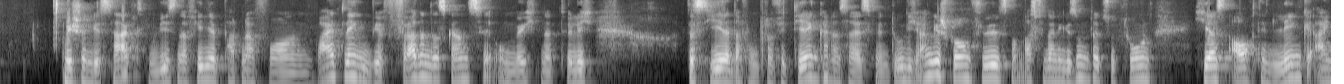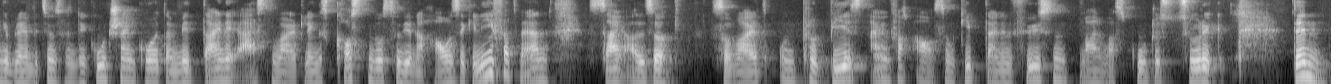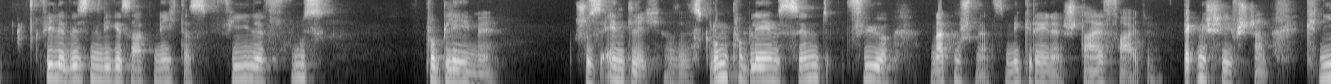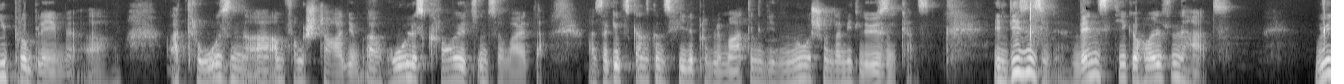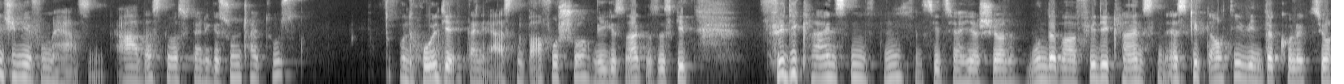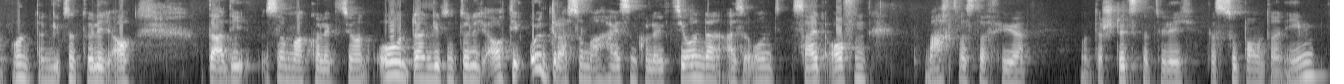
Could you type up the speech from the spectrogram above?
wie schon gesagt, wir sind Affiliate-Partner von Whiteling. Wir fördern das Ganze und möchten natürlich, dass jeder davon profitieren kann. Das heißt, wenn du dich angesprochen fühlst, was für deine Gesundheit zu tun, hier hast auch den Link eingeblendet, beziehungsweise den Gutscheincode, damit deine ersten Whitelinks kostenlos zu dir nach Hause geliefert werden. Sei also soweit und probier es einfach aus und gib deinen Füßen mal was Gutes zurück. Denn viele wissen, wie gesagt, nicht, dass viele Fußprobleme schlussendlich, also das Grundproblem sind für Nackenschmerzen, Migräne, Steifheit, Beckenschiefstand, Knieprobleme, äh, Arthrosen äh, Anfangsstadium, äh, hohles Kreuz und so weiter. Also da gibt es ganz, ganz viele Problematiken, die du nur schon damit lösen kannst. In diesem Sinne, wenn es dir geholfen hat, wünsche mir vom Herzen, A, dass du was für deine Gesundheit tust und hol dir deine ersten Barfußschuhe. Wie gesagt, also es gibt für die Kleinsten, hm, man sieht es ja hier schön, wunderbar für die Kleinsten. Es gibt auch die Winterkollektion und dann gibt es natürlich auch da die Sommerkollektion und dann gibt es natürlich auch die Ultra Sommer heißen Kollektion da. Also und seid offen, macht was dafür unterstützt natürlich das super Unternehmen.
